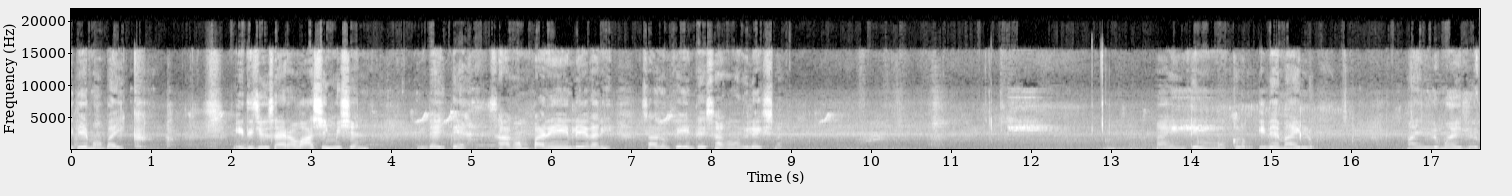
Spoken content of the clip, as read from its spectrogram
ఇదే మా బైక్. ఇది చూసారా? Washing machine. ఇదైతే సగం పని లేదని సగం పెయింట్ వేసి సగం వదిలేసిన. మా ఇంటి మొక్కలు. ఇదే మా ఇల్లు. మా ఇల్లు మా ఇల్లు.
